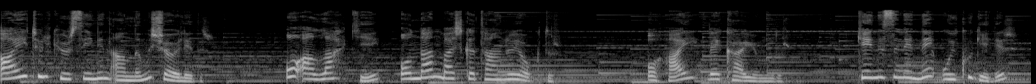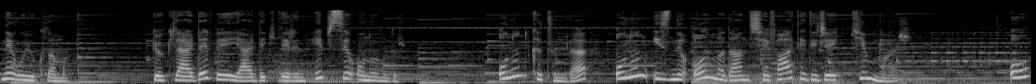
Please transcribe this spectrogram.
Ayetül Kürsi'nin anlamı şöyledir. O Allah ki ondan başka Tanrı yoktur. O hay ve kayyumdur. Kendisine ne uyku gelir ne uyuklama. Göklerde ve yerdekilerin hepsi O'nundur. O'nun katında O'nun izni olmadan şefaat edecek kim var? O,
